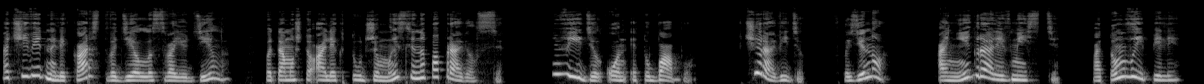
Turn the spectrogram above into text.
Очевидно, лекарство делало свое дело, потому что Олег тут же мысленно поправился. Видел он эту бабу. Вчера видел, в казино. Они играли вместе, потом выпили,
